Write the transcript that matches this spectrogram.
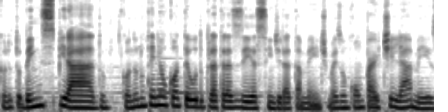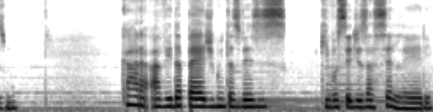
Quando eu tô bem inspirado, quando não tem nenhum conteúdo para trazer assim diretamente, mas um compartilhar mesmo. Cara, a vida pede muitas vezes que você desacelere,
